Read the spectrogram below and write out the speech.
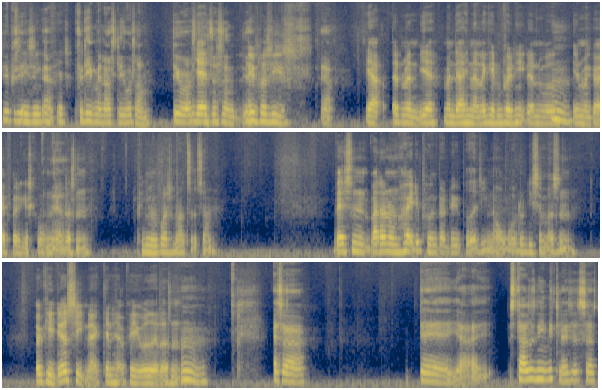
lige præcis. Det er virkelig ja. fedt. Fordi man også lever sammen. Det er jo også Ja, er sådan... Lige Ja. præcis. Ja. Ja, at man, ja, man lærer hinanden at kende på en helt anden måde. Mm. end man gør i folkeskolen, Ja. eller sådan, fordi man bruger så meget tid sammen. Hvad sådan, var der nogle højdepunkter i løbet af dine år, hvor du ligesom var sådan, okay, det var sygt nok, den her periode, eller sådan, Mm. Altså, da jeg startede 9. klasse, så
